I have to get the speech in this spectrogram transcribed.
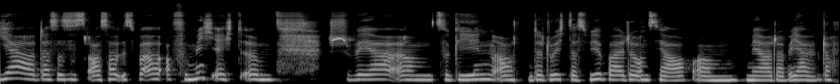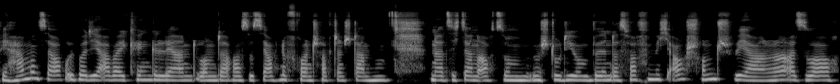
Ja, das ist es auch. Es war auch für mich echt ähm, schwer ähm, zu gehen, auch dadurch, dass wir beide uns ja auch ähm, mehr oder ja, doch, wir haben uns ja auch über die Arbeit kennengelernt und daraus ist ja auch eine Freundschaft entstanden. Und als ich dann auch zum Studium bin, das war für mich auch schon schwer. Ne? Also auch,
